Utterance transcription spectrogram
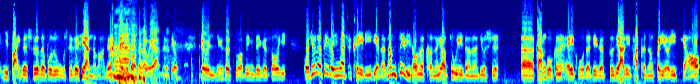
一百个狮子不如五十个县的嘛，对吧？一落袋为安呢，就就已经是锁定这个收益。我觉得这个应该是可以理解的。那么这里头呢，可能要注意的呢，就是呃，港股跟 A 股的这个直价率，它可能会有一条。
